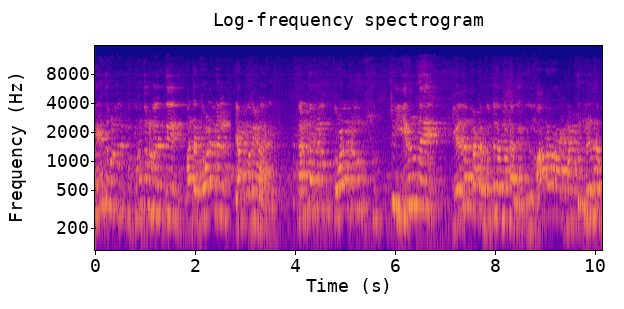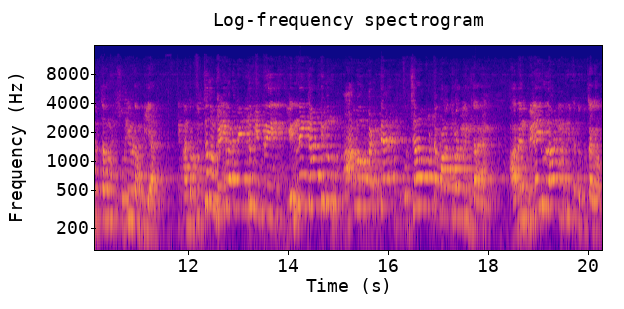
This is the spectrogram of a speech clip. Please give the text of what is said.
தெரிந்து கொள்வதற்கு புரிந்து கொள்வதற்கு அந்த தோழர்கள் எனக்கு உதவினார்கள்? நண்பர்களும் தோழர்களும் சுற்றி இருந்து எழுதப்பட்ட புத்தகம் தான் அது. இது மாணவராய் மட்டும் எழுதின புத்தகம் சொல்லிவிட முடியாது. அந்த புத்தகம் வெளிவர வேண்டும் என்று என்னை காட்டிலும் ஆர்வப்பட்ட உற்சாகப்பட்ட பல தோழர்கள் இருந்தார்கள். அதன் விளைவுதான் இன்றைக்கு இந்த புத்தகம்.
